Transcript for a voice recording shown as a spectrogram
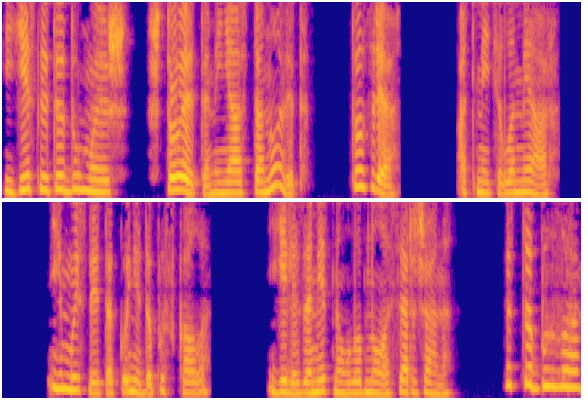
Если ты думаешь, что это меня остановит, то зря, — отметила Миар. И мысли такой не допускала. Еле заметно улыбнулась Аржана. Это было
